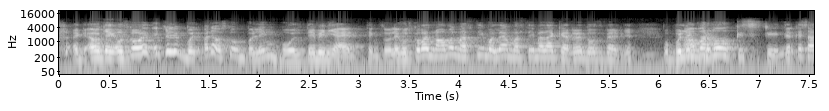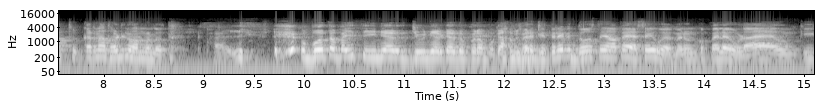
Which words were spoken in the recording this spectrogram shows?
okay उसको एक्चुअली पता है उसको बुलिंग बोलते भी नहीं आई थिंक सो लाइक उसको बस नॉर्मल मस्ती बोलता है मस्ती मज़ाक कर रहे हैं दोस्त बैठ के। वो हाँ, बुलिंग पर वो किसी स्ट्रेंजर के साथ करना थोड़ी नॉर्मल होता। है भाई वो तो भाई सीनियर जूनियर का तो पूरा मुकाबला। मेरे जितने भी दोस्त हैं यहाँ पे ऐसे ही हुए मैंने उनको पहले उड़ाया है उनकी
